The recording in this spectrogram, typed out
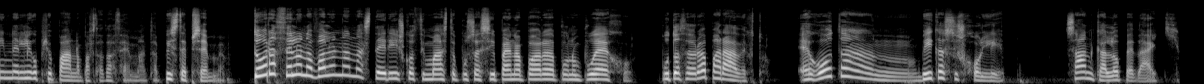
είναι λίγο πιο πάνω από αυτά τα θέματα. Πίστεψέ με. Τώρα θέλω να βάλω έναν αστερίσκο, θυμάστε που σας είπα ένα παράπονο που έχω, που το θεωρώ απαράδεκτο. Εγώ όταν μπήκα στη σχολή, σαν καλό παιδάκι,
